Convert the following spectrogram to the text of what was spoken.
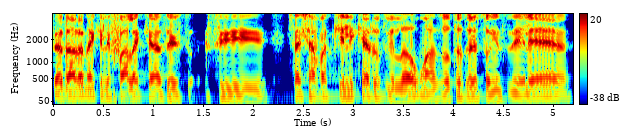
É da hora, né, que ele fala que as se você achava que ele que era o vilão, as outras versões dele é.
